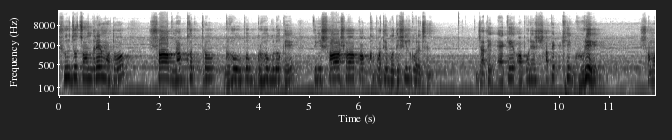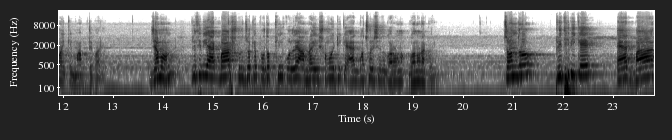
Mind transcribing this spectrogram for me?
সূর্য চন্দ্রের মতো সব নক্ষত্র, গ্রহ, উপগ্রহগুলোকে তিনি স্ব স্ব কক্ষপথে গতিশীল করেছেন। যাতে একে অপরের সাপেক্ষে ঘুরে সময়কে মাপতে পারে। যেমন, পৃথিবী একবার সূর্যকে প্রদক্ষিণ করলে আমরা এই সময়টিকে এক বছর হিসেবে গণনা- করি। চন্দ্র পৃথিবীকে একবার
